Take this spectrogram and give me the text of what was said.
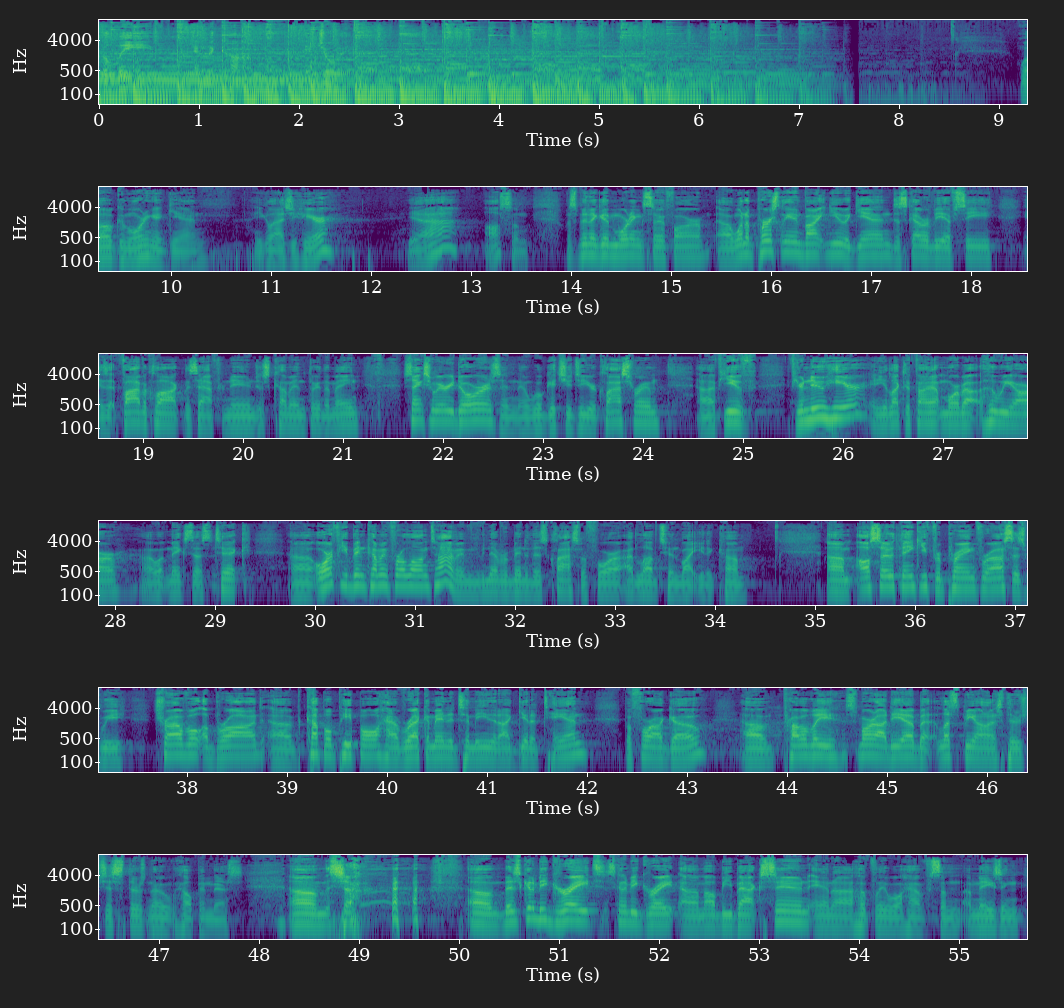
believe, and become. Enjoy. Well, good morning again. Are you glad you're here? Yeah? Awesome. Well, it's been a good morning so far. Uh, I want to personally invite you again. Discover VFC is at 5 o'clock this afternoon. Just come in through the main sanctuary doors and, and we'll get you to your classroom. Uh, if, you've, if you're new here and you'd like to find out more about who we are, uh, what makes us tick, uh, or if you've been coming for a long time and you've never been to this class before, I'd love to invite you to come. Um, also, thank you for praying for us as we travel abroad. Uh, a couple people have recommended to me that I get a tan before I go. Uh, probably smart idea, but let's be honest, there's just there's no help in this. Um, so, um, but it's going to be great. It's going to be great. Um, I'll be back soon, and uh, hopefully we'll have some amazing,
